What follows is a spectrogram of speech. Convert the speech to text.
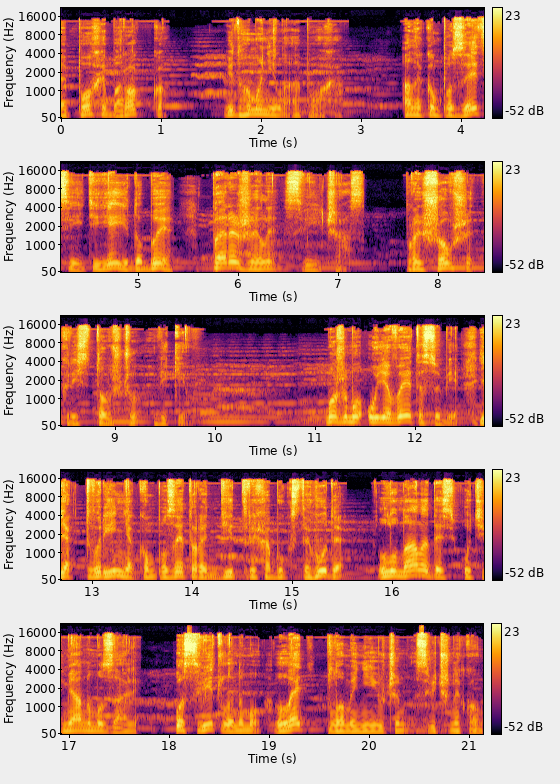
епохи барокко відгомоніла епоха. Але композиції тієї доби пережили свій час, пройшовши крізь товщу віків. Можемо уявити собі, як творіння композитора Дітріха Букстегуде лунали десь у тьмяному залі, освітленому ледь пломеніючим свічником.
